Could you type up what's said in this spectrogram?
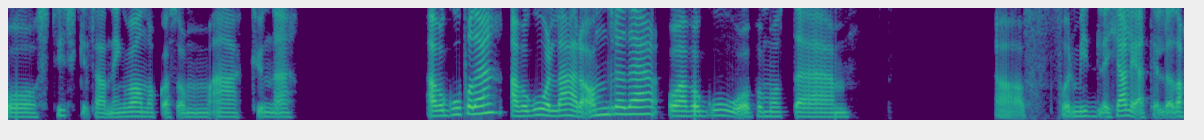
og styrketrening var noe som jeg kunne jeg var god på det, jeg var god å lære andre det, og jeg var god å på en måte ja, formidle kjærlighet til det, da.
